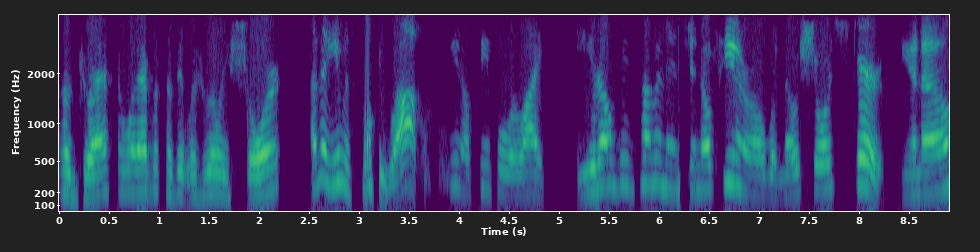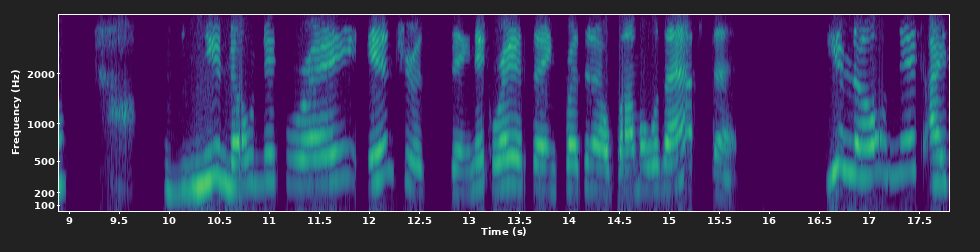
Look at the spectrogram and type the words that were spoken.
her dress, or whatever, because it was really short. I think even Smokey Robinson, you know, people were like, "You don't be coming into no funeral with no short skirt," you know. You know, Nick Ray, interesting. Nick Ray is saying President Obama was absent. You know, Nick, I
